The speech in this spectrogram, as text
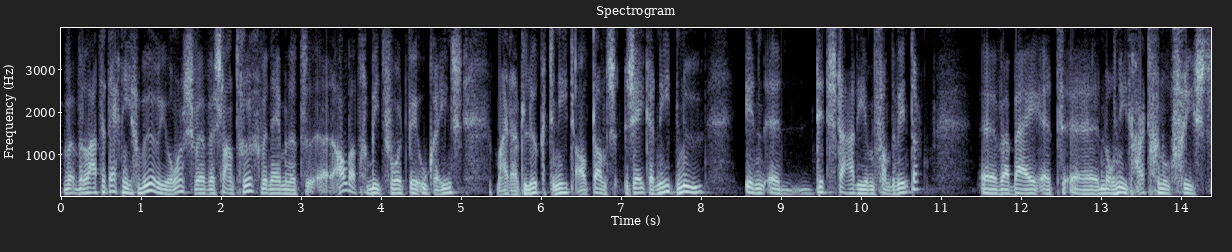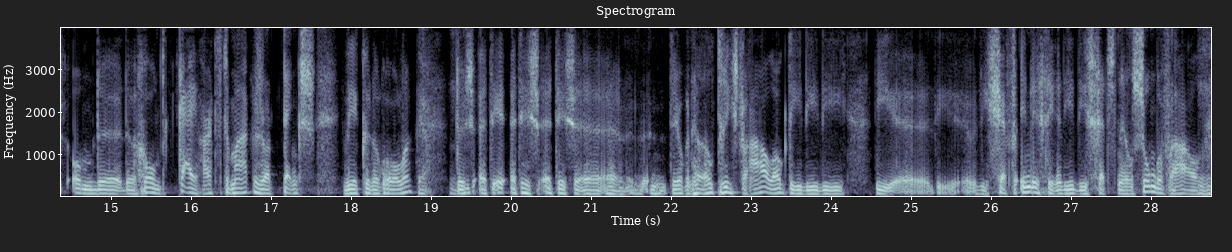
we, we, laten het echt niet gebeuren, jongens. We, slaan terug. We nemen het, uh, al dat gebied wordt weer Oekraïens. Maar dat lukt niet, althans zeker niet nu in uh, dit stadium van de winter. Uh, waarbij het nog niet hard genoeg vriest om de, de grond keihard te maken, zodat tanks weer kunnen rollen. Ja. Mm -hmm. Dus het, het, is, het, is, het is ook een heel, heel triest verhaal. Ook die, die, die, die, die, die chef inlichtingen die, die schetst een heel somber verhaal. Mm -hmm.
